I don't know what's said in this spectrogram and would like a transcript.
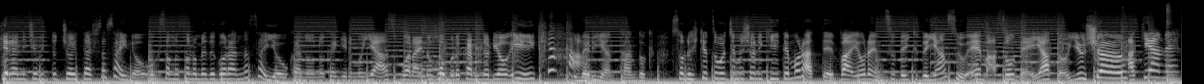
ゲラにちょびっとちょい足した才能奥様その目でご覧なさいよ可能の限りもやす笑いのホームの神の領域埋めるやん単独その秘訣を事務所に聞いてもらってバイオレンスでいくでやんすえまそうでやと優勝あきやね。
